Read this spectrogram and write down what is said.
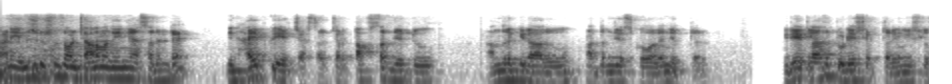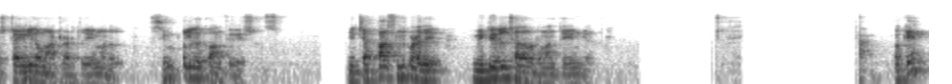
కానీ ఇన్స్టిట్యూషన్స్ వాళ్ళు చాలా మంది ఏం చేస్తారంటే దీన్ని హైప్ క్రియేట్ చేస్తారు. చాలా టఫ్ సబ్జెక్టు అందరికీ రాదు అర్థం చేసుకోవాలని చెప్తారు. ఇదే క్లాస్ టూ డేస్ చెప్తారు ఇంగ్లీష్లో స్టైల్గా మాట్లాడుతూ ఏమనదు. సింపుల్గా కాన్ఫిగరేషన్స్. మీకు చెప్పాల్సింది కూడా అదే. మెటీరియల్ చదవటం అంతే ఏం లేదు. ఓకే?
